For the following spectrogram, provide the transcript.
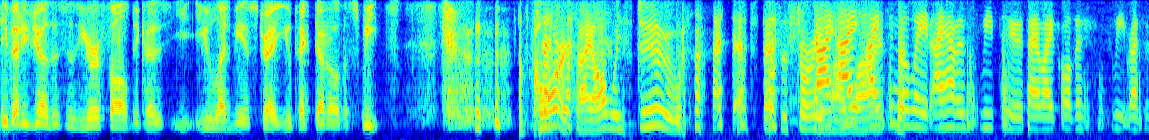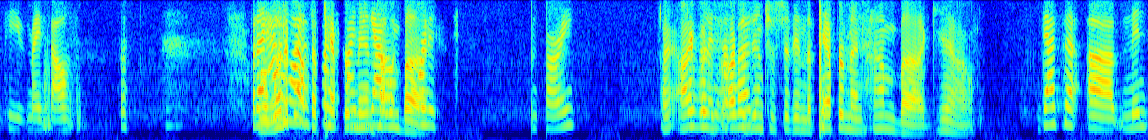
See, Betty Jo, this is your fault because you, you led me astray. You picked out all the sweets. Of course, I always do. that's that's the story I, of my I, life. I can but- relate. I have a sweet tooth. I like all the sweet recipes myself. but Well, I had what a lot about of the fun peppermint finding out humbug? Corn is- I'm sorry. I, I was I was interested in the peppermint humbug. Yeah. That's a uh, mint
